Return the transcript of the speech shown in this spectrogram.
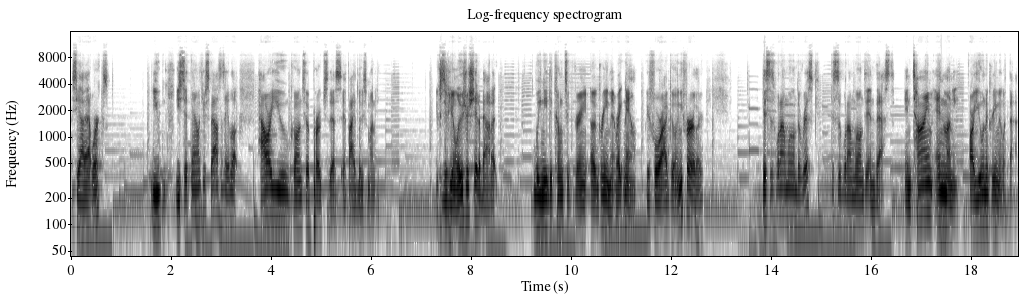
See how that works? You you sit down with your spouse and say, "Look, how are you going to approach this if I lose money?" Because if you lose your shit about it, we need to come to agree- agreement right now before I go any further. This is what I'm willing to risk. This is what I'm willing to invest in time and money. Are you in agreement with that?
